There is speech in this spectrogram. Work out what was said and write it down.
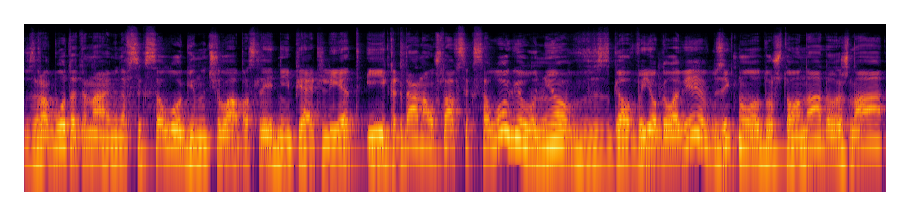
заработать она именно в сексологии начала последние пять лет. И когда она ушла в сексологию, у нее в, в ее голове возникло то, что она должна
